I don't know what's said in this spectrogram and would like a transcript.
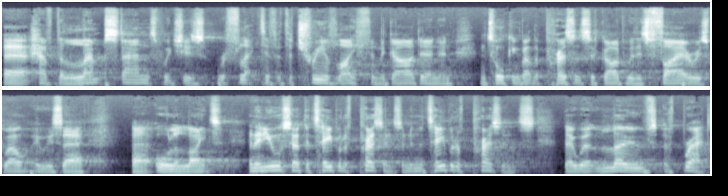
uh, have the lampstand, which is reflective of the tree of life in the garden and, and talking about the presence of God with his fire as well. It was uh, uh, all alight. And then you also had the table of presence. And in the table of presence, there were loaves of bread.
